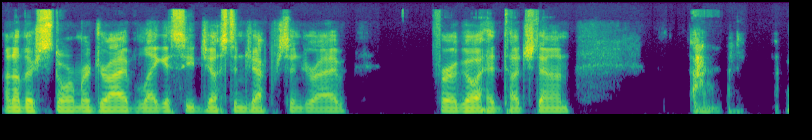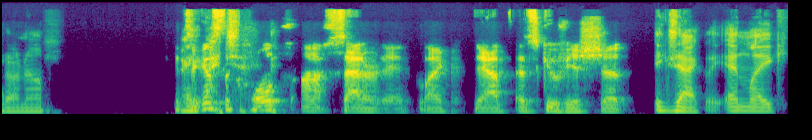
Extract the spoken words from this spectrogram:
another stormer drive, legacy Justin Jefferson drive for a go ahead touchdown. I I don't know. It's against the Colts on a Saturday. Like, yeah, that's goofy as shit. Exactly. And like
